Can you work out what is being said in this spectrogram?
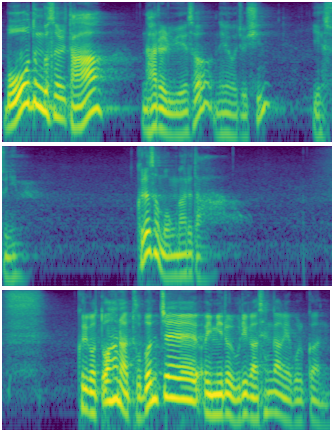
모든 것을 다 나를 위해서 내어주신 예수님. 그래서 목마르다. 그리고 또 하나 두 번째 의미를 우리가 생각해 볼 건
